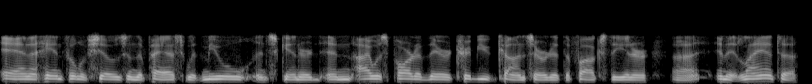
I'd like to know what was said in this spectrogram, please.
and a handful of shows in the past with Mule and Skynyrd. And I was part of their tribute concert at the Fox Theater uh, in Atlanta.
